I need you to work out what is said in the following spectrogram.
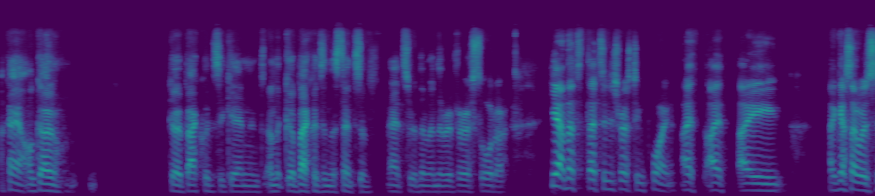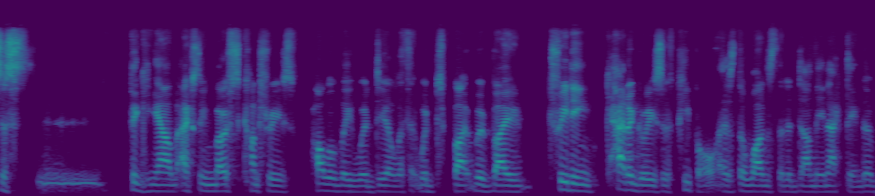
Okay, I'll go go backwards again and, and, go backwards in the sense of answering them in the reverse order. Yeah, that's that's an interesting point. I I I, I guess I was just thinking out actually most countries probably would deal with it would by would by treating categories of people as the ones that had done the enacting. The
